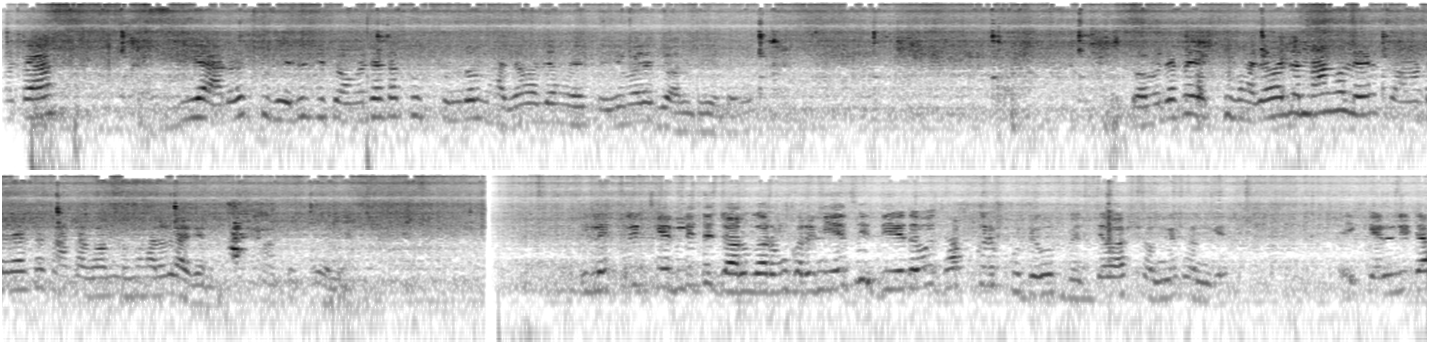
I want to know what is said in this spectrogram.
টমেটো দিয়ে আরও একটু ভেজেছি টমেটোটা খুব সুন্দর ভাজা ভাজা হয়েছে, এবারে জল দিয়ে দেবো। টমেটোটা একটু ভাজা ভাজা না হলে টমেটোর একটা কাঁচা গন্ধ, ভালো লাগে না। ইলেকট্রিক কেটলিতে জল গরম করে নিয়েছি, দিয়ে দেবো, ঝপ করে ফুটে উঠবে দেওয়ার সঙ্গে সঙ্গে। এই কেটলিটা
